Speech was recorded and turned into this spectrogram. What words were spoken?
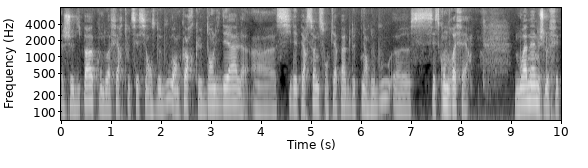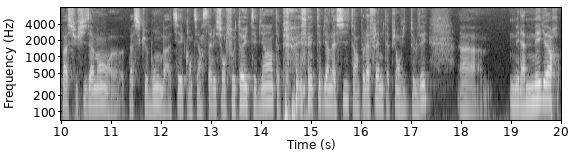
je dis pas qu'on doit faire toutes ces séances debout, encore que dans l'idéal, euh, si les personnes sont capables de tenir debout, euh, c'est ce qu'on devrait faire. Moi-même, je le fais pas suffisamment euh, parce que bon, bah, tu sais, quand t'es installé sur le fauteuil, t'es bien, t'es bien assis, t'as un peu la flemme, t'as plus envie de te lever. mais la meilleure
